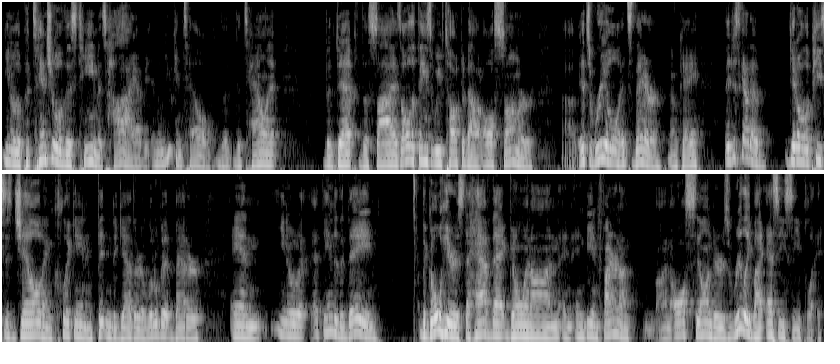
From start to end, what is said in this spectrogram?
you know, the potential of this team is high. I mean, you can tell the the talent, the depth, the size, all the things that we've talked about all summer. Uh, it's real, it's there, okay? They just got to get all the pieces gelled and clicking and fitting together a little bit better. And, you know, at the end of the day, the goal here is to have that going on and, and being firing on on all cylinders really by SEC play,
